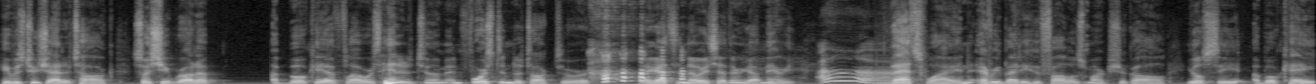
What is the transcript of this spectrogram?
He was too shy to talk, so she brought up a bouquet of flowers, handed it to him, and forced him to talk to her. they got to know each other and got married. Ah. That's why, in everybody who follows Marc Chagall, you'll see a bouquet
